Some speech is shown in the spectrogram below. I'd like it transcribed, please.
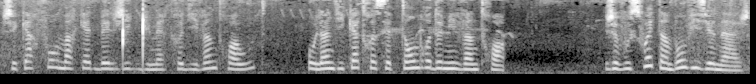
chez Carrefour Market Belgique du mercredi 23 août, au lundi 4 septembre 2023. Je vous souhaite un bon visionnage.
